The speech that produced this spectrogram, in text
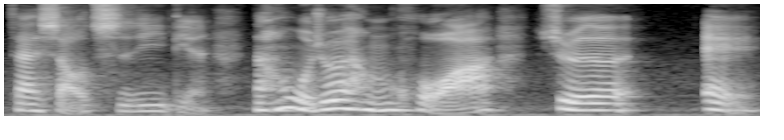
再少吃一点？然后我就会很火啊，觉得哎，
